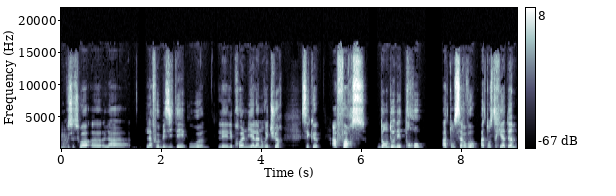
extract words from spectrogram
ou que ce soit la l'infobésité ou les, les, problèmes liés à la nourriture, c'est que à force d'en donner trop à ton cerveau, à ton striatum,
